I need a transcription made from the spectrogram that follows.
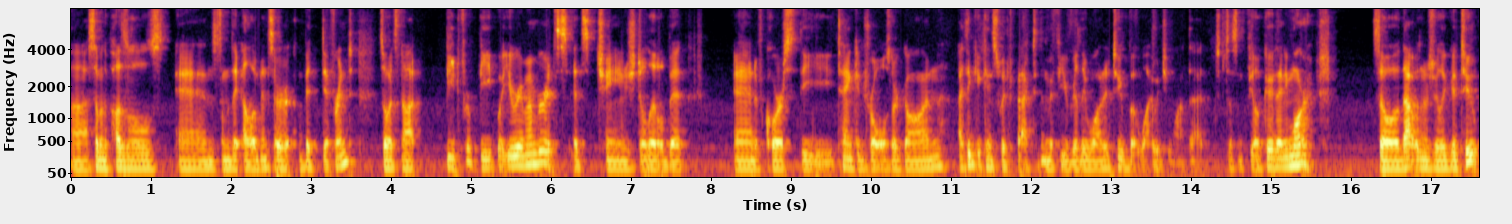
uh, some of the puzzles and some of the elements are a bit different. So it's not beat for beat what you remember. It's it's changed a little bit. And of course, the tank controls are gone. I think you can switch back to them if you really wanted to, but why would you want that? It just doesn't feel good anymore. So that one was really good too.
